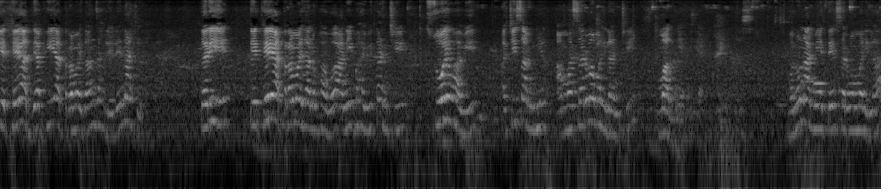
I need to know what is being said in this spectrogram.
तेथे अद्याप ही यात्रा मैदान झालेले नाही. तरी तेथे यात्रा मैदान व्हावं आणि भाविकांची सोय व्हावी अशीच आम्ही आम्हा सर्व महिलांची मागणी आहे. म्हणून आम्ही येथे सर्व महिला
